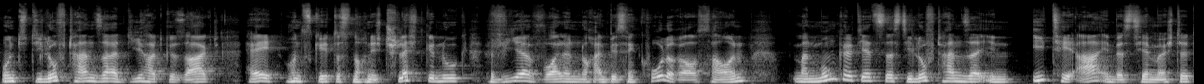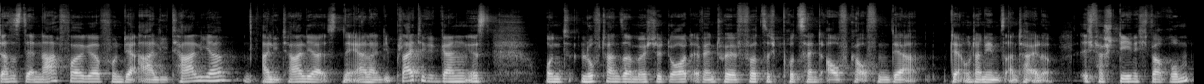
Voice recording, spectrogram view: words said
und die Lufthansa, die hat gesagt, hey, uns geht es noch nicht schlecht genug, wir wollen noch ein bisschen Kohle raushauen. Man munkelt jetzt, dass die Lufthansa in ITA investieren möchte. Das ist der Nachfolger von der Alitalia. Alitalia ist eine Airline, die pleite gegangen ist und Lufthansa möchte dort eventuell 40% aufkaufen der, der Unternehmensanteile. Ich verstehe nicht warum.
